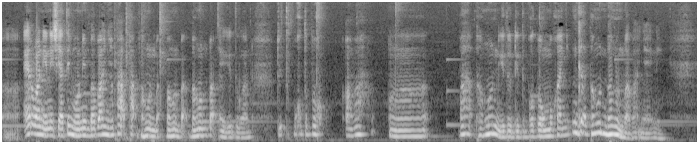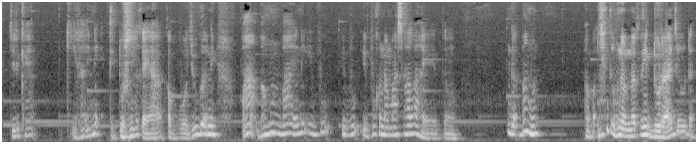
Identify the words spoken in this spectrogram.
uh, Erwan inisiatif ngonin bapaknya pak pak bangun pak bangun pak bangun pak ya gitu kan. Ditepuk-tepuk apa uh, pak bangun gitu ditepuk-tepuk mukanya. Enggak bangun bangun bapaknya ini. Jadi kayak gila ini tidurnya kayak kebo juga nih. Pak bangun pak ini ibu ibu ibu kena masalah ya itu enggak bangun. Bapaknya tuh benar-benar tidur aja udah.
